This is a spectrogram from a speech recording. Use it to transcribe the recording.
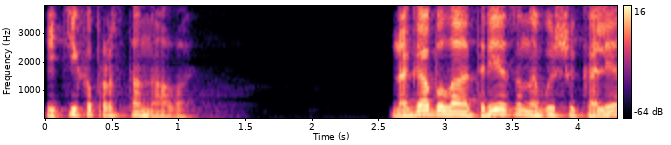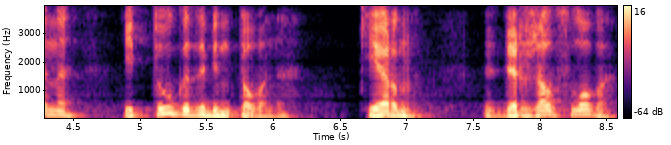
и тихо простонала. Нога была отрезана выше колена и туго забинтована. Керн сдержал слово.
